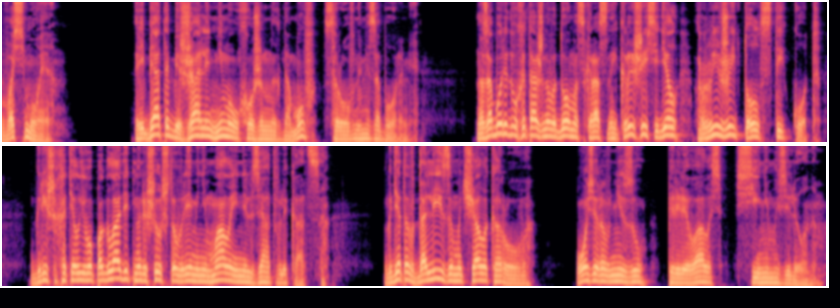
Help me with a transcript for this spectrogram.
Восьмое. Ребята бежали мимо ухоженных домов с ровными заборами. На заборе двухэтажного дома с красной крышей сидел рыжий толстый кот. Гриша хотел его погладить, но решил, что времени мало и нельзя отвлекаться. Где-то вдали замычала корова. Озеро внизу переливалось синим и зеленым.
